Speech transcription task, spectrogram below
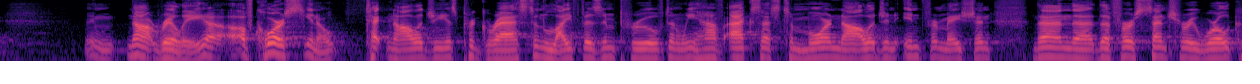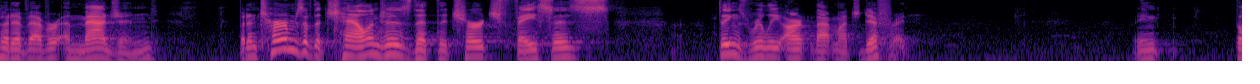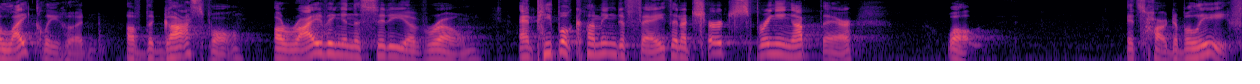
I mean, not really. Uh, of course, you know, technology has progressed and life has improved, and we have access to more knowledge and information than the, the first century world could have ever imagined. But in terms of the challenges that the church faces, things really aren't that much different. I mean, the likelihood of the gospel arriving in the city of Rome and people coming to faith and a church springing up there, well, it's hard to believe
